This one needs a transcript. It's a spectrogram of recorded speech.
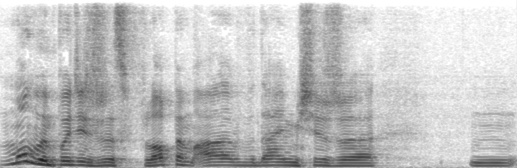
mógłbym powiedzieć, że jest flopem, ale wydaje mi się, że mm,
